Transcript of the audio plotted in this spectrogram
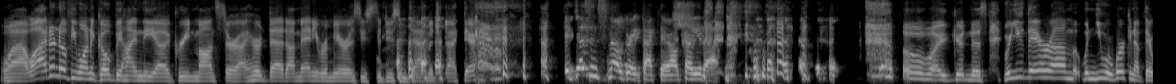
Wow. Well, I don't know if you want to go behind the uh, green monster. I heard that uh, Manny Ramirez used to do some damage back there. it doesn't smell great back there, I'll tell you that. oh my goodness. Were you there um, when you were working up there?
